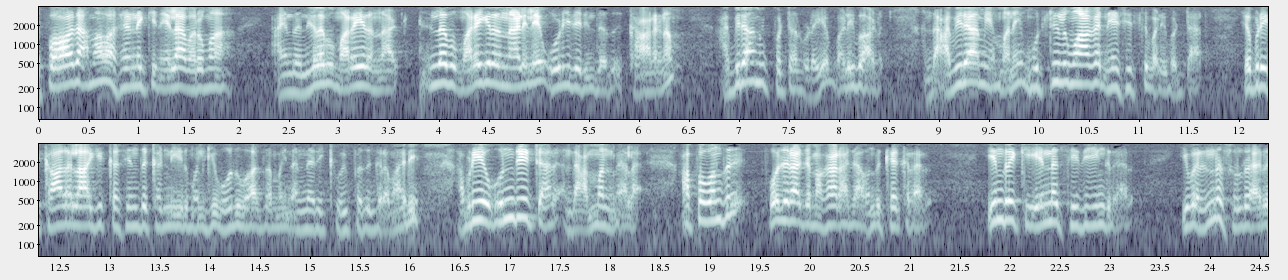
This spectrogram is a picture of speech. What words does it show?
எப்போவாவது அமாவாசை அன்னைக்கு நிலா வருமா? அந்த நிலவு மறைகிற நாள் நிலவு மறைகிற நாளிலே ஒளி தெரிந்தது. காரணம் அபிராமிப்பட்டருடைய வழிபாடு. அந்த அபிராமி அம்மனை முற்றிலுமாக நேசித்து வழிபட்டார். எப்படி காதலாகி கசிந்து கண்ணீர் மல்கி ஓதுவார் தம்மை நன்னறிக்கை வைப்பதுங்கிற மாதிரி அப்படியே ஒன்றிட்டார் அந்த அம்மன் மேலே. அப்போ வந்து போஜராஜ மகாராஜா வந்து கேட்குறாரு இன்றைக்கு என்ன திதிங்கிறார். இவர் என்ன சொல்கிறாரு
